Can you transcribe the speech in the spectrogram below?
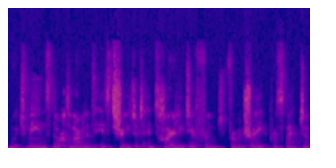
which means Northern Ireland is treated entirely different from a trade perspective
